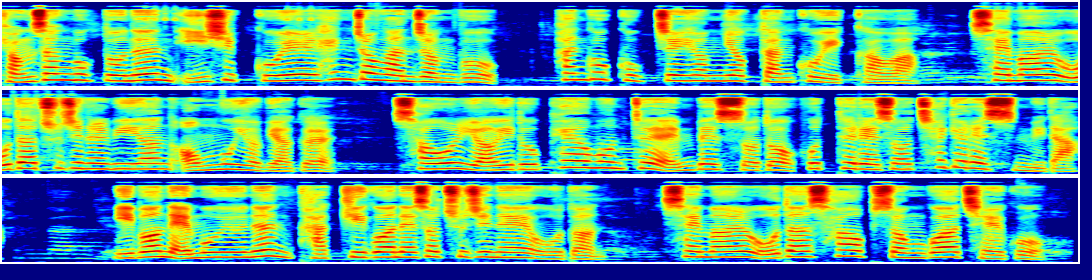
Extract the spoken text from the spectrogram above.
경상북도는 29일 행정안전부 한국국제협력단코이카와 새마을 오다 추진을 위한 업무 협약을 서울 여의도 페어몬트 엠베서더 호텔에서 체결했습니다. 이번 MOU는 각 기관에서 추진해 오던 새마을 오다 사업성과 재고,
